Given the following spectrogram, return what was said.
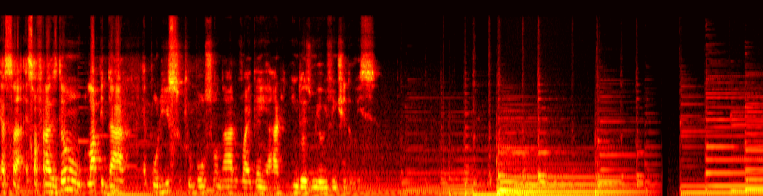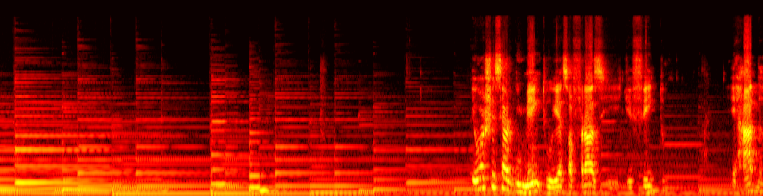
essa, essa frase tão lapidar. É por isso que o Bolsonaro vai ganhar em 2022. Eu acho esse argumento e essa frase de efeito errada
